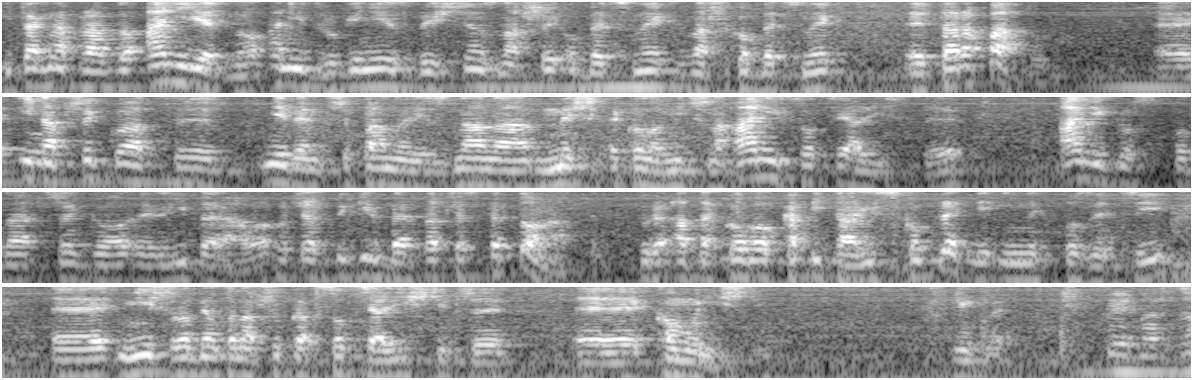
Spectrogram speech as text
I tak naprawdę ani jedno, ani drugie nie jest wyjściem z naszych obecnych, z naszych obecnych tarapatów. I na przykład, e, nie wiem, czy panu jest znana myśl ekonomiczna ani socjalisty, ani gospodarczego e, liberała, chociażby Gilberta Chestertona, który atakował kapitalizm z kompletnie innych pozycji e, niż robią to na przykład socjaliści czy komuniści. Dziękuję. Dziękuję bardzo.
